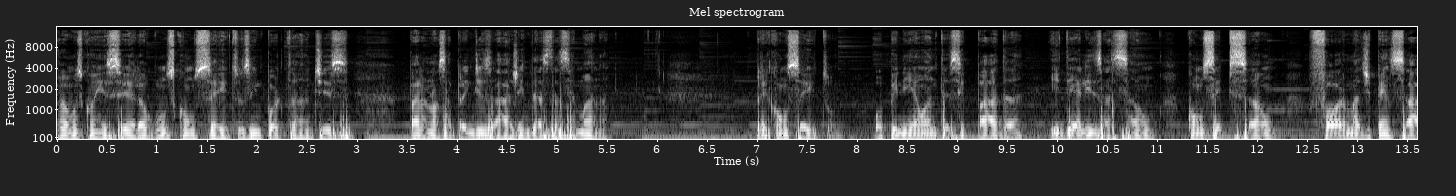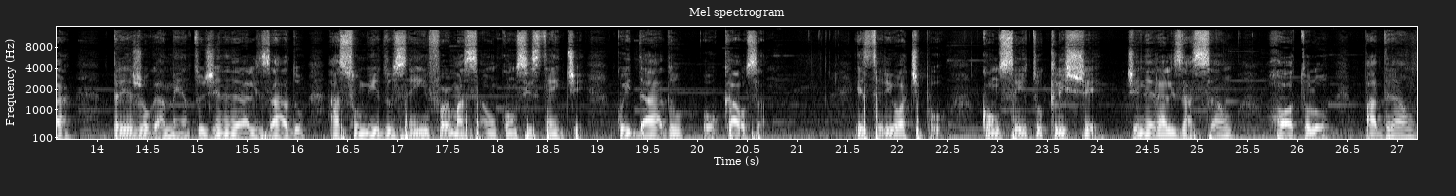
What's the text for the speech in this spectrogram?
Vamos conhecer alguns conceitos importantes para a nossa aprendizagem desta semana. Preconceito, opinião antecipada, idealização, concepção, forma de pensar, prejulgamento generalizado assumido sem informação consistente, cuidado ou causa. Estereótipo, conceito clichê, generalização, rótulo, padrão,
